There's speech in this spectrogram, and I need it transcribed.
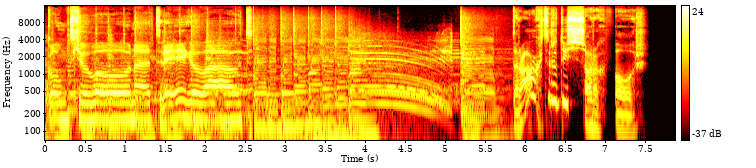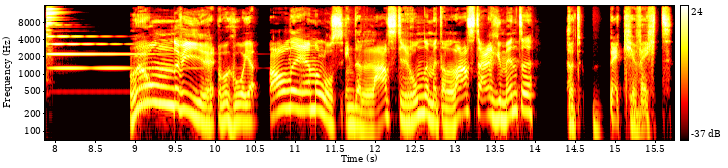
komt gewoon uit regenwoud. Draag er dus zorg voor. Ronde 4. We gooien alle remmen los in de laatste ronde met de laatste argumenten. Het bekgevecht.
